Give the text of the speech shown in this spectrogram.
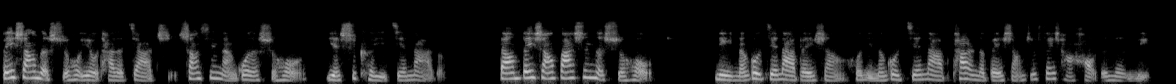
悲伤的时候也有它的价值，伤心难过的时候也是可以接纳的。当悲伤发生的时候，你能够接纳悲伤和你能够接纳他人的悲伤，这非常好的能力，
